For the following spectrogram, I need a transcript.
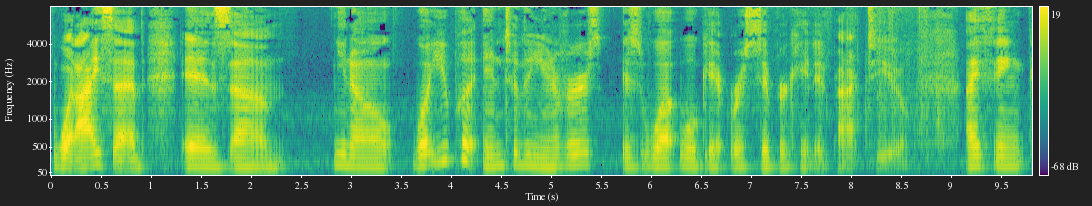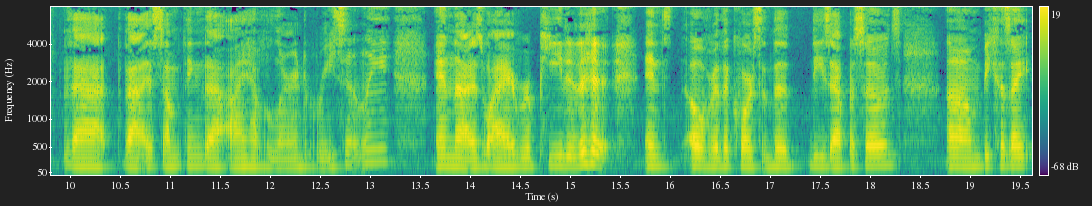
what I said is, um, you know, what you put into the universe is what will get reciprocated back to you. I think that that is something that I have learned recently, and that is why I repeated it in over the course of the these episodes, um, because I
